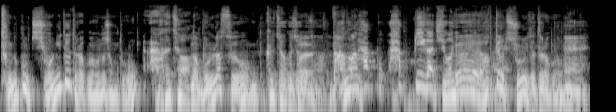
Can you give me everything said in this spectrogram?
등록금 지원이 되더라고요. 어느 정도. 아, 그렇죠. 나 몰랐어요. 그죠, 네. 그죠. 나만- 학, 학비가 지원이 예. 학비가 네. 지원이 되더라고요. 네.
